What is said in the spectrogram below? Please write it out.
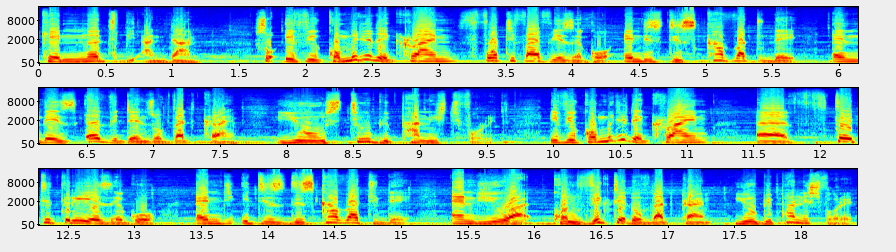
cannot be undone. So if you committed a crime 45 years ago and is discovered today and there's evidence of that crime, you will still be punished for it. If you committed a crime uh, 33 years ago and it is discovered today and you are convicted of that crime, you'll be punished for it.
